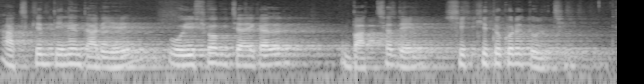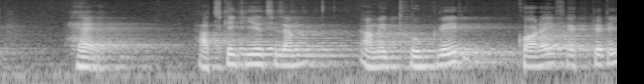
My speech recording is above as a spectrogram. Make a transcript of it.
আজকের দিনে দাঁড়িয়ে ওই সব জায়গার বাচ্চাদের শিক্ষিত করে তুলছি। হ্যাঁ আজকে গিয়েছিলাম আমি ধুবড়ির কড়াই ফ্যাক্টরি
